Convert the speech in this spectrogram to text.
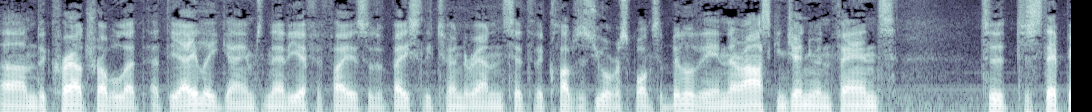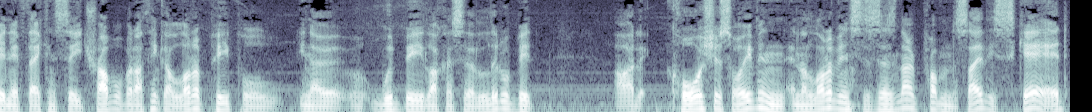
um, the crowd trouble at, at the A League games, and now the FFA has sort of basically turned around and said to the clubs, "It's your responsibility," and they're asking genuine fans to, to step in if they can see trouble. But I think a lot of people, you know, would be, like I said, a little bit uh, cautious, or even in a lot of instances, there's no problem to say this, scared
